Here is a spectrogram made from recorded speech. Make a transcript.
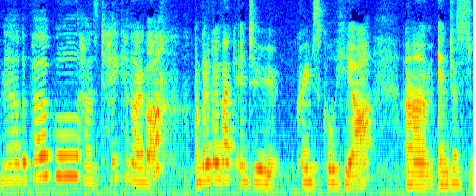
Now the purple has taken over. I'm going to go back into Creamsicle here um, and just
